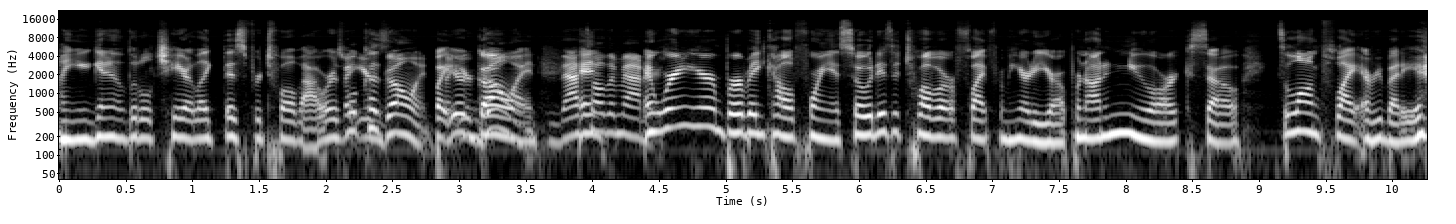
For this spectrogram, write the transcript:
And you get in a little chair like this for 12 hours. But Well, you're going. But, But you're, you're going. going. That's And- all that matters. And we're here in Burbank, California. So it is a 12 hour flight from here to Europe. We're not in New York. So it's a long flight, everybody.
